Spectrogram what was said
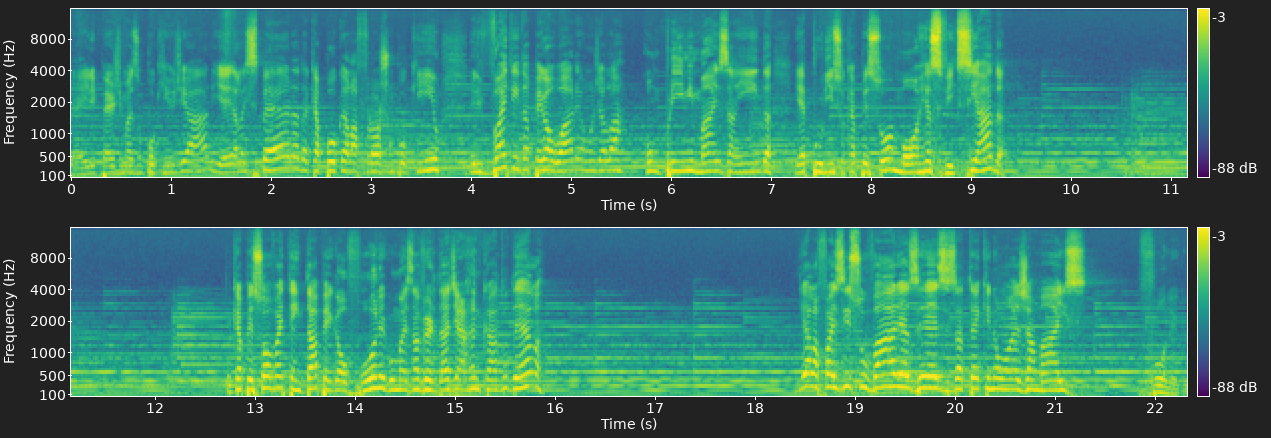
E aí ele perde mais um pouquinho de ar, e aí ela espera, daqui a pouco ela afrouxa um pouquinho, ele vai tentar pegar o ar, é onde ela comprime mais ainda, e é por isso que a pessoa morre asfixiada. Porque a pessoa vai tentar pegar o fôlego, mas na verdade é arrancado dela. E ela faz isso várias vezes até que não haja mais fôlego,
